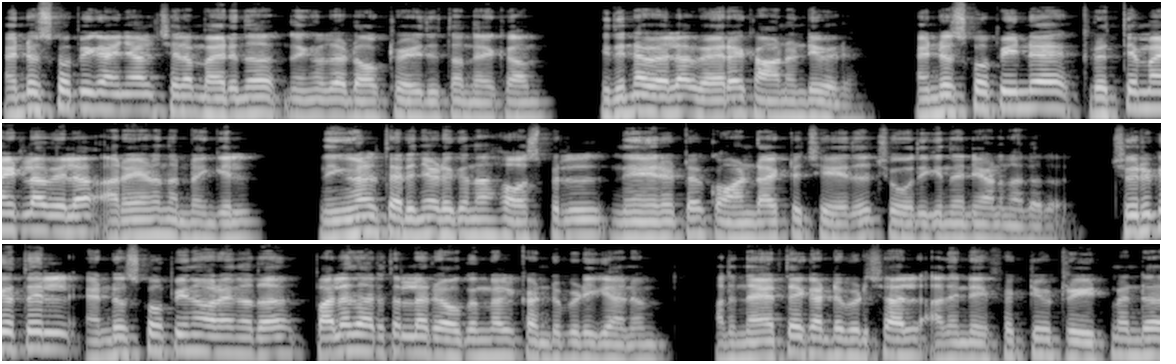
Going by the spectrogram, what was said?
എൻഡോസ്കോപ്പി കഴിഞ്ഞാൽ ചില മരുന്ന് നിങ്ങളുടെ ഡോക്ടർ എഴുതി തന്നേക്കാം. ഇതിന്റെ വില വേറെ കാണേണ്ടി വരും. എൻഡോസ്കോപ്പിന്റെ കൃത്യമായിട്ടുള്ള വില അറിയണമെന്നുണ്ടെങ്കിൽ നിങ്ങൾ തിരഞ്ഞെടുക്കുന്ന ഹോസ്പിറ്റൽ നേരിട്ട് കോൺടാക്ട് ചെയ്ത് ചോദിക്കുന്നതിനെയാണ് നല്ലത്. ചുരുക്കത്തിൽ എൻഡോസ്കോപ്പി എന്ന് പറയുന്നത് പലതരത്തിലുള്ള രോഗങ്ങൾ കണ്ടുപിടിക്കാനും അത് നേരത്തെ കണ്ടുപിടിച്ചാൽ അതിന്റെ എഫക്റ്റീവ് ട്രീറ്റ്മെന്റ്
